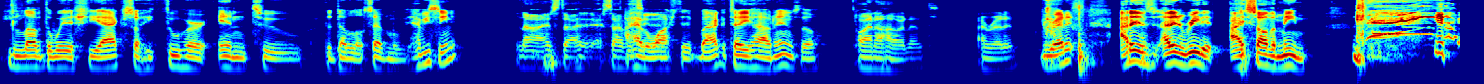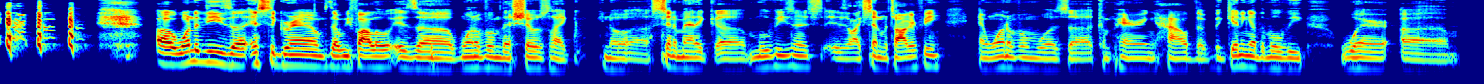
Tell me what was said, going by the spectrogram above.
he loved the way that she acts, so he threw her into the 007 movie. Have you seen it? No, I, I, still haven't I haven't watched it, but I could tell you how it ends though. Oh, I know how it ends. I read it. You read it? I didn't. I didn't read it. I saw the meme. uh, one of these uh, Instagrams that we follow is uh, one of them that shows like you know uh, cinematic uh, movies and like cinematography. And one of them was uh, comparing how the beginning of the movie, where um,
